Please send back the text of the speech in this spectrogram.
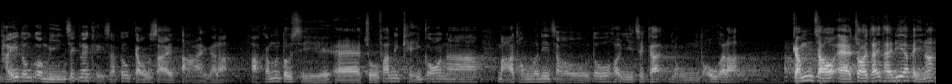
睇到個面積咧，其實都夠晒大㗎啦。嚇，咁到時誒做翻啲企缸啊、馬桶嗰啲就都可以即刻用到㗎啦。咁就誒再睇睇呢一邊啦。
